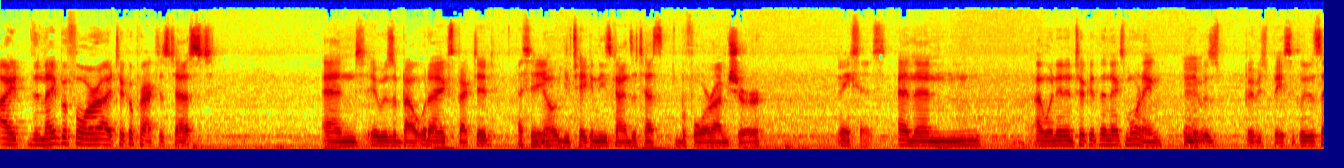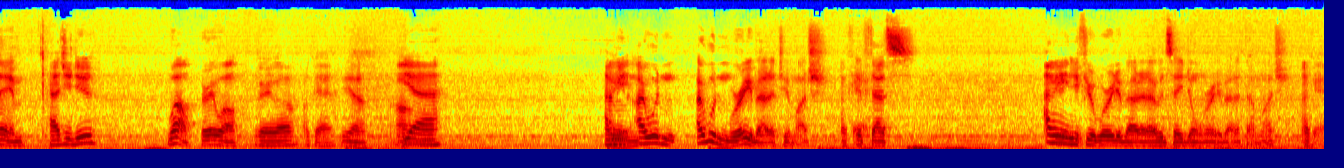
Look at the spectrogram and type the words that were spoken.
I the night before I took a practice test, and it was about what I expected. I see. You know, you've taken these kinds of tests before, I'm sure. Makes sense. And then I went in and took it the next morning, and Mm. it was it was basically the same. How'd you do? Well, very well. Very well. Okay. Yeah. Um, yeah. I, mean, I wouldn't I wouldn't worry about it too much Okay. if that's I mean, if you're worried about it, I would say don't worry about it that much. Okay.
